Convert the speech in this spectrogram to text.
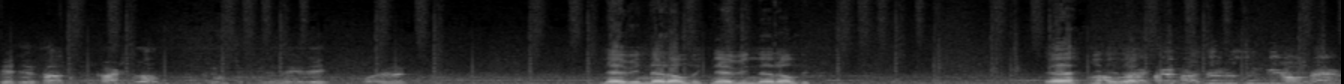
yedi saat kaç lan? Bir buçuk gün neydi? Oynadık. Ne vinler aldık, ne vinler aldık. Eh gidiler. Allah. Ekrem hazır mısın bir olmaya?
